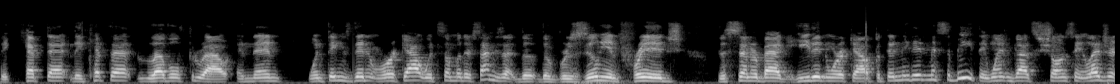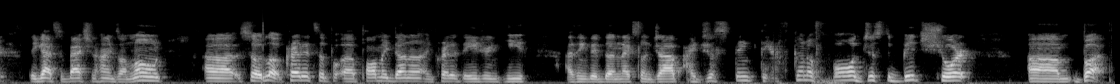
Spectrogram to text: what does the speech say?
They kept that they kept that level throughout, and then when things didn't work out with some of their signings, the the Brazilian fridge the center back, he didn't work out, but then they didn't miss a beat. They went and got Sean St. Ledger. They got Sebastian Hines on loan. Uh, so look, credit to uh, Paul McDonough and credit to Adrian Heath. I think they've done an excellent job. I just think they're to fall just a bit short. Um, but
